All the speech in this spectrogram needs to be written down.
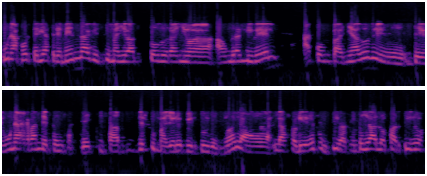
una portería tremenda que encima lleva todo el año a, un gran nivel, acompañado de, una gran defensa, que es quizás de sus mayores virtudes, ¿no? La, la solidez defensiva. Siempre llevan los partidos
